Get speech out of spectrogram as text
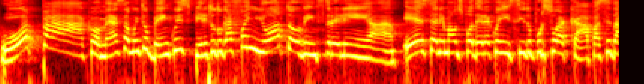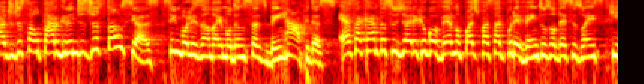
Opa! Começa muito bem com o espírito do gafanhoto, ouvinte estrelinha. Esse animal de poder é conhecido por sua capacidade de saltar grandes distâncias, simbolizando aí mudanças bem rápidas. Essa carta sugere que o governo pode passar por eventos ou decisões que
